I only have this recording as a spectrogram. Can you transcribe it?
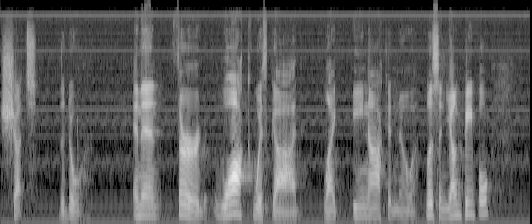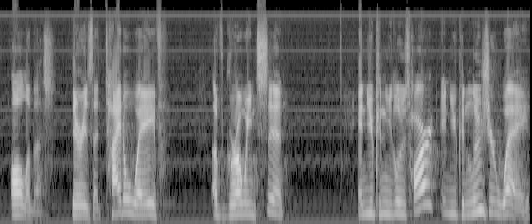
shuts the door. And then, third, walk with God like Enoch and Noah. Listen, young people, all of us, there is a tidal wave of growing sin. And you can lose heart and you can lose your way,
